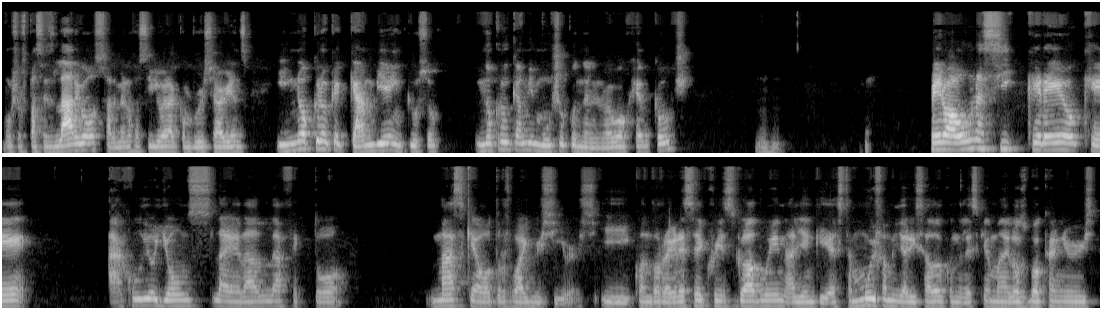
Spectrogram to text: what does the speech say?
Muchos pases largos, al menos así lo era con Bruce Arians. Y no creo que cambie, incluso, no creo que cambie mucho con el nuevo head coach. Pero aún así creo que a Julio Jones la edad le afectó más que a otros wide receivers. Y cuando regrese Chris Godwin, alguien que ya está muy familiarizado con el esquema de los Buccaneers,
